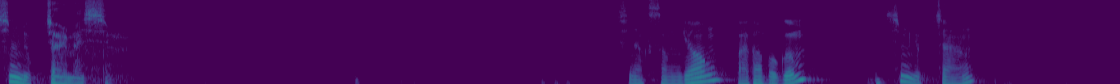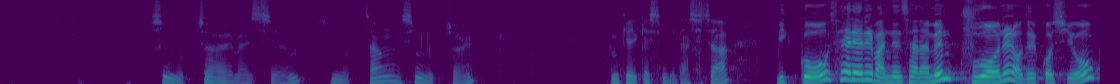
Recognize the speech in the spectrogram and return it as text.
16절 말씀. 신약 성경 마가복음 16장 16절 말씀 16장 16절 함께 읽겠습니다. 시작. 믿고 세례를 받는 사람은 구원을 얻을 것이요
